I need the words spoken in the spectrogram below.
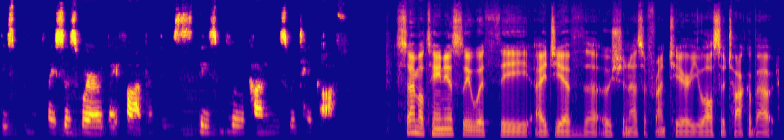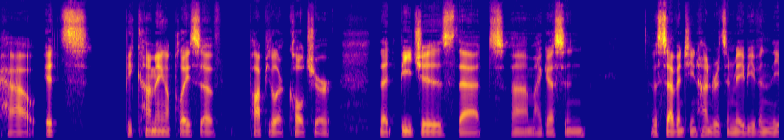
These places where they thought that these these blue economies would take off. Simultaneously with the idea of the ocean as a frontier, you also talk about how it's becoming a place of popular culture. That beaches that um, I guess in the 1700s and maybe even the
